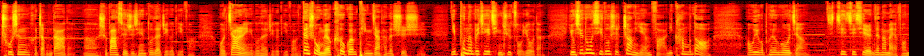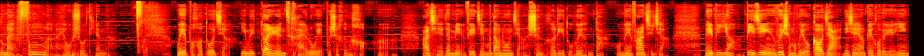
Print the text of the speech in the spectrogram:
出生和长大的啊，十八岁之前都在这个地方，我家人也都在这个地方，但是我们要客观评价它的事实，你不能被这些情绪左右的。有些东西都是障眼法，你看不到啊。我有个朋友跟我讲，这这些人在那买房都买疯了。哎呀，我说天哪！我也不好多讲，因为断人财路也不是很好啊，而且在免费节目当中讲，审核力度会很大，我没法去讲，没必要。毕竟为什么会有高价？你想想背后的原因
